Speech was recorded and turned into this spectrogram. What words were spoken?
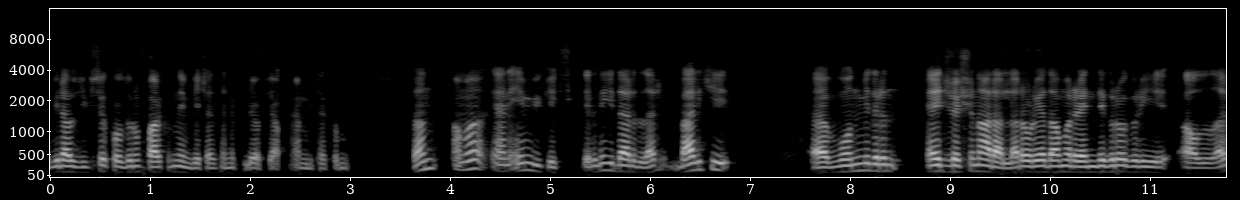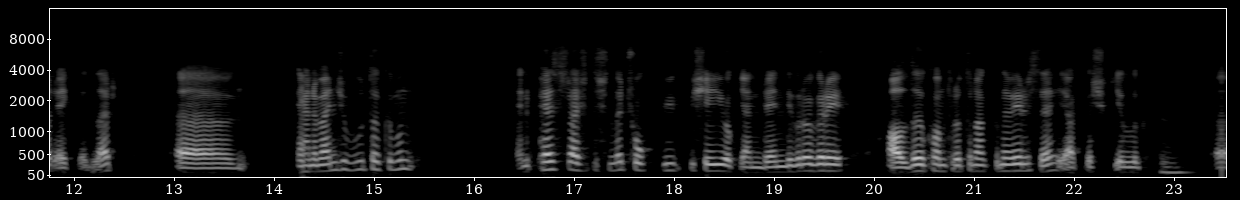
biraz yüksek olduğunun farkındayım geçen sene playoff yapmayan bir takımdan. Ama yani en büyük eksiklerini giderdiler. Belki e, Von Miller'ın edge rush'ını ararlar. Oraya da ama Randy Gregory'yi aldılar, eklediler. E, yani bence bu takımın yani pass rush dışında çok büyük bir şeyi yok. Yani Randy Gregory aldığı kontratın hakkını verirse yaklaşık yıllık e,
